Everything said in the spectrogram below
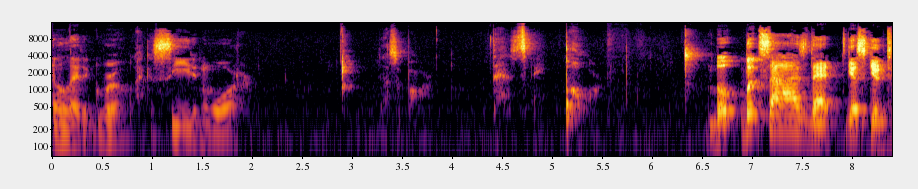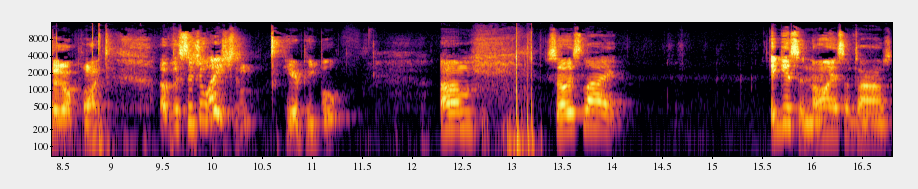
and let it grow like a seed in water. That's a bar. That's a bar. But besides that, let's get to the point of the situation here, people. Um, so it's like it gets annoying sometimes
